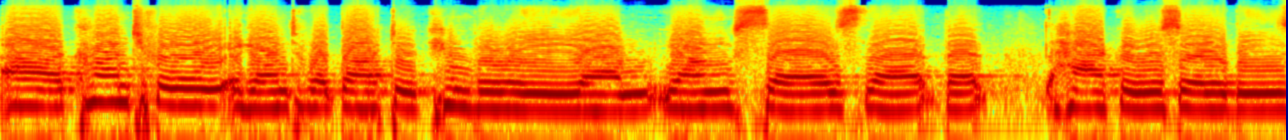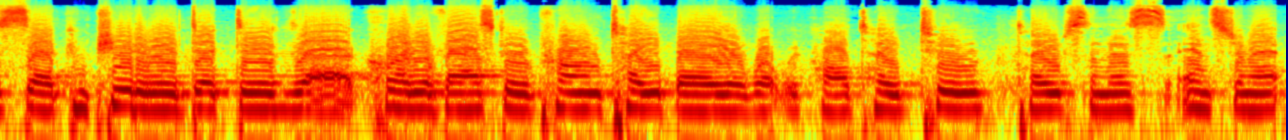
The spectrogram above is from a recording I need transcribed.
Uh, contrary, again, to what Dr. Kimberly um, Young says, that, that hackers are these uh, computer-addicted, uh, cardiovascular-prone type A, or what we call type 2 types in this instrument.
